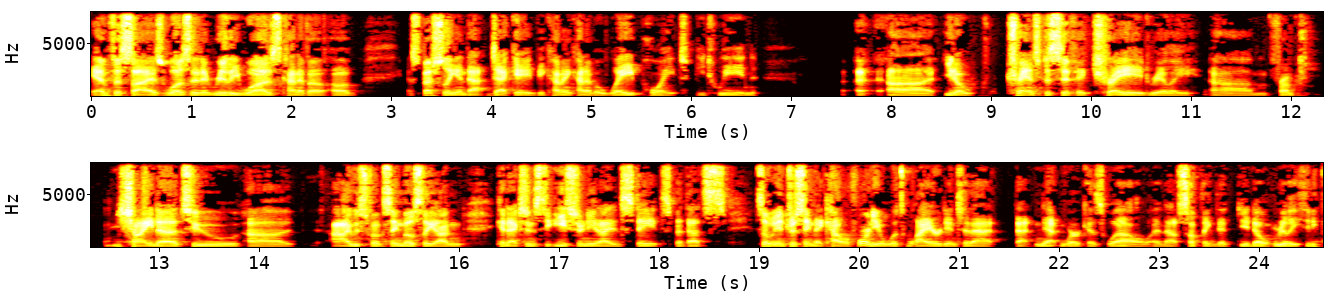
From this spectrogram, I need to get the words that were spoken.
emphasized was that it really was kind of a especially in that decade, becoming kind of a waypoint between, uh, uh you know, trans-Pacific trade, really, um, from China to uh, I was focusing mostly on connections to Eastern United States, but that's so interesting that California was wired into that that network as well, and that's something that you don't really think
